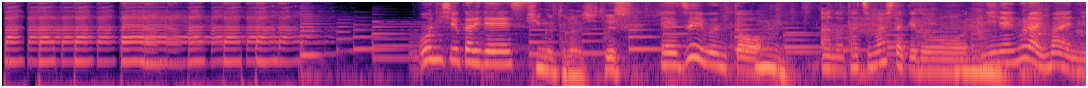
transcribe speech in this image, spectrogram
バババ大西ゆかりです。シングトラジです。えー、随分と、うんあの経ちましたけど、ん2年ぐらい前に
